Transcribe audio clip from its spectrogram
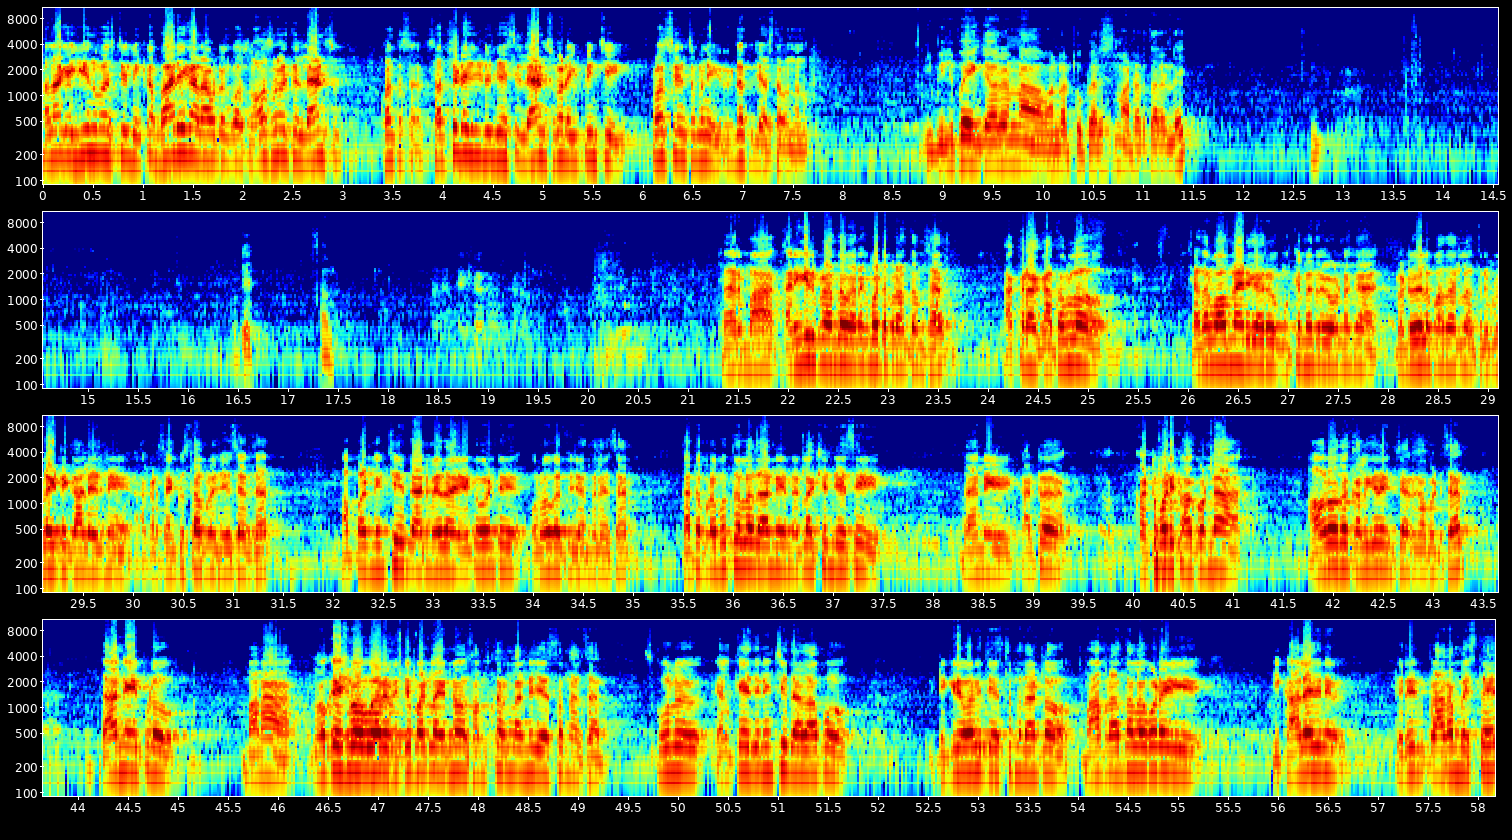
అలాగే యూనివర్సిటీలు ఇంకా భారీగా రావడం కోసం అవసరమైతే ల్యాండ్స్ కొంత సబ్సిడైజ్డ్ చేసి ల్యాండ్స్ కూడా ఇప్పించి ప్రోత్సహించమని విజ్ఞప్తి చేస్తా ఉన్నాను. ఈ బిల్లుపై ఇంకెవరన్నా వన్ ఆర్ టూ పర్సన్స్ మాట్లాడతారండి? సార్ మా కనిగిరి ప్రాంతం వెనకబడ్డ ప్రాంతం సార్. అక్కడ గతంలో చంద్రబాబు నాయుడు గారు ముఖ్యమంత్రిగా ఉండగా రెండు వేల పదహారులో త్రిపుల్ ఐటీ కాలేజీని అక్కడ శంకుస్థాపన చేశారు సార్. అప్పటి నుంచి దాని మీద ఎటువంటి పురోగతి చెందలేదు సార్. గత ప్రభుత్వంలో దాన్ని నిర్లక్ష్యం చేసి దాన్ని కట్ట కట్టుబడి కాకుండా అవరోధం కలిగించారు కాబట్టి సార్. దాన్ని ఇప్పుడు మన లోకేష్ బాబు గారు విద్య పట్ల ఎన్నో సంస్కరణలు అన్నీ చేస్తున్నారు సార్. స్కూలు ఎల్కేజీ నుంచి దాదాపు డిగ్రీ వరకు చేస్తున్న దాంట్లో మా ప్రాంతంలో కూడా ఈ ఈ కాలేజీని తిరిగి ప్రారంభిస్తే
